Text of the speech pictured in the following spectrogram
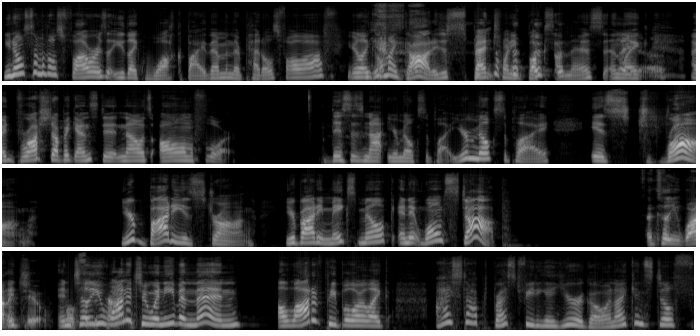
You know, some of those flowers that you like walk by them and their petals fall off? You're like, oh my God, I just spent 20 bucks on this. And I like, know. I brushed up against it and now it's all on the floor. This is not your milk supply. Your milk supply is strong. Your body is strong. Your body makes milk and it won't stop until you want it to. until you time. want it to. And even then, a lot of people are like, I stopped breastfeeding a year ago and I can still f-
